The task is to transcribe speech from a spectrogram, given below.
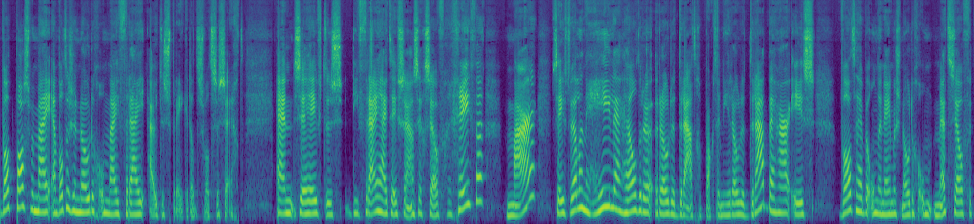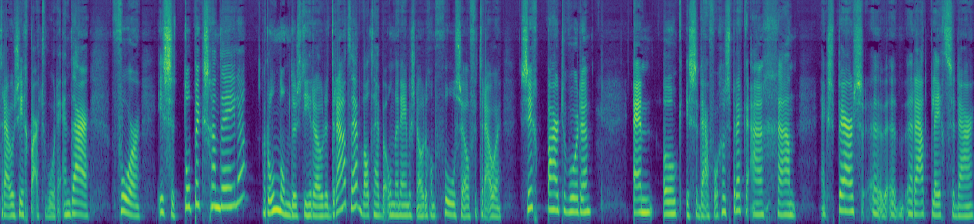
wat past bij mij en wat is er nodig om mij vrij uit te spreken? Dat is wat ze zegt. En ze heeft dus die vrijheid heeft ze aan zichzelf gegeven, maar ze heeft wel een hele heldere rode draad gepakt. En die rode draad bij haar is: wat hebben ondernemers nodig om met zelfvertrouwen zichtbaar te worden? En daarvoor is ze topics gaan delen. Rondom dus die rode draad. Hè? Wat hebben ondernemers nodig om vol zelfvertrouwen zichtbaar te worden? En ook is ze daarvoor gesprekken aangegaan. Experts uh, raadpleegt ze daar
